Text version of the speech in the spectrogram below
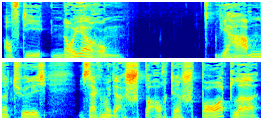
auf die Neuerung. Wir haben natürlich, ich sage mal, der, auch der Sportler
